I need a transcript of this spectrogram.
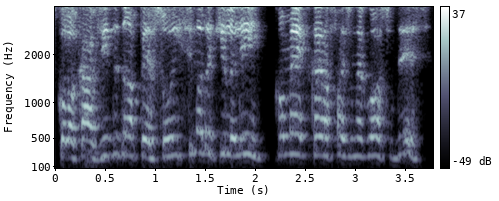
colocar a vida de uma pessoa em cima daquilo ali. Como é que o cara faz um negócio desse?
